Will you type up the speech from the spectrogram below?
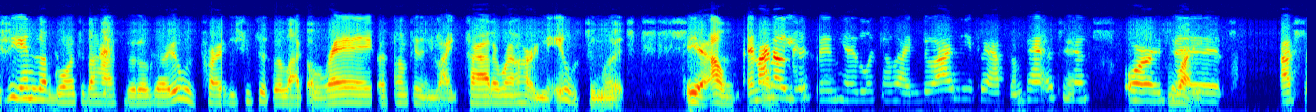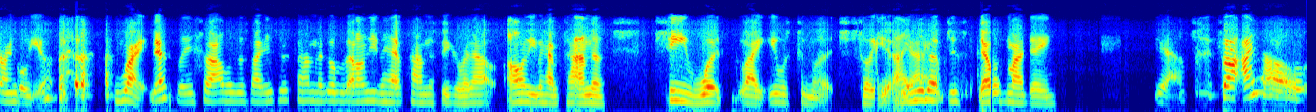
she ended up going to the hospital. Girl, it was crazy. She took a like a rag or something and like tied around her neck. It was too much. Yeah, was, and I oh. know you're sitting here looking like, do I need to have compassion or should right. I strangle you? right. That's. So I was just like, it's just time to go because I don't even have time to figure it out. I don't even have time to see what like it was too much. So yeah, I yeah. ended up just that was my day. Yeah. So I know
